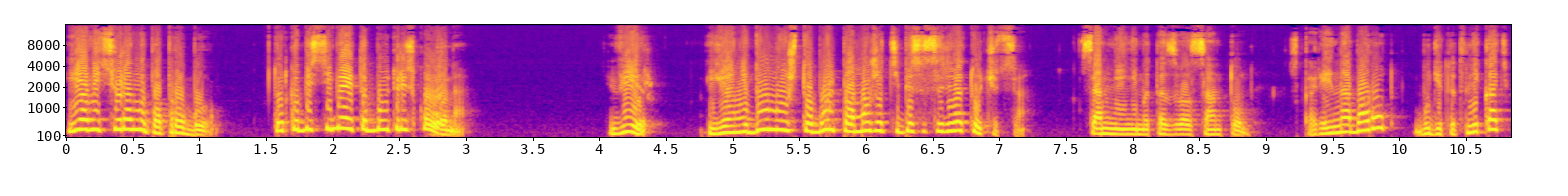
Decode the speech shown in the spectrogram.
я ведь все равно попробую. Только без тебя это будет рискованно. Вер, я не думаю, что боль поможет тебе сосредоточиться. Сомнением отозвался Антон. Скорее наоборот, будет отвлекать.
